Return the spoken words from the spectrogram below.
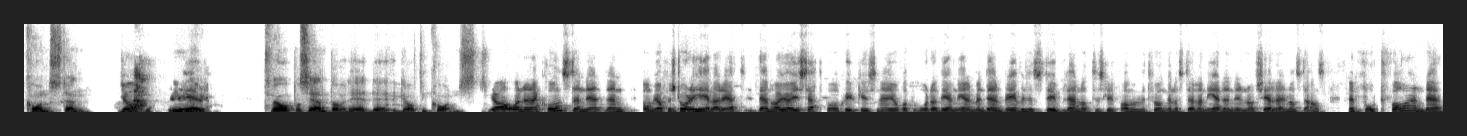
Konsten. Ja, eller hur? 2 procent av det, det går till konst. Ja, och den här konsten, den, den, om jag förstår det hela rätt, den har jag ju sett på sjukhus när jag jobbat på vårdavdelningen, men den blev väl stulen och till slut var man väl tvungen att ställa ner den i någon källare någonstans. Men fortfarande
